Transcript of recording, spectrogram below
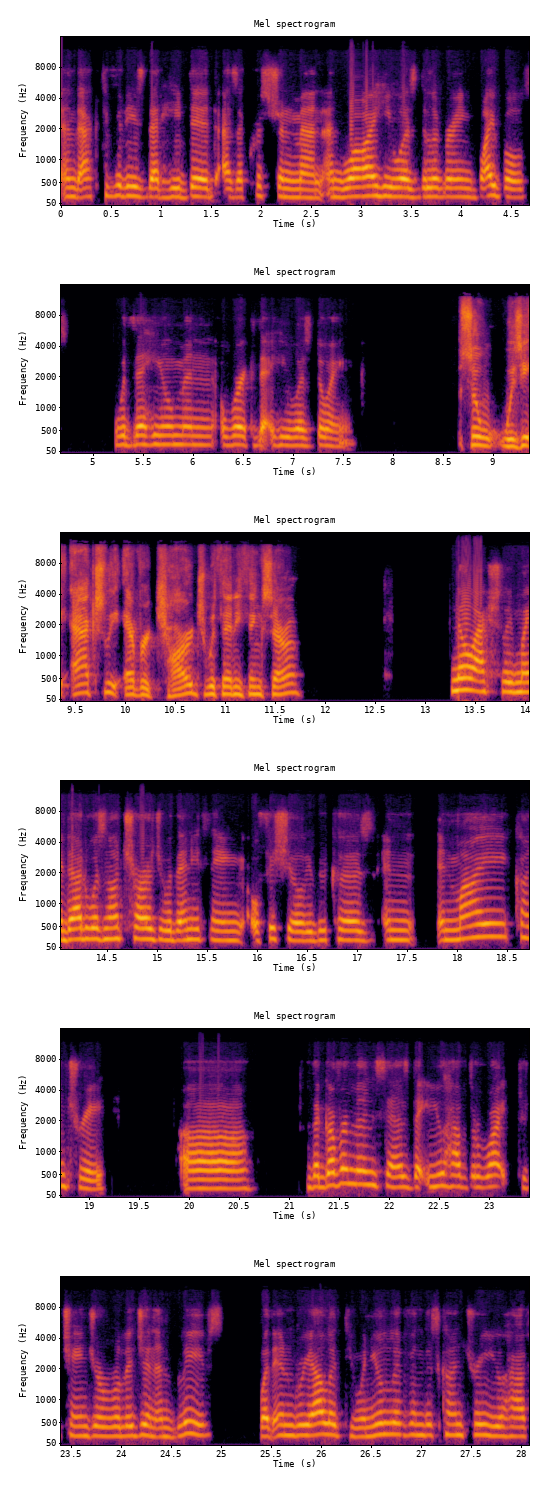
and the activities that he did as a christian man and why he was delivering bibles with the human work that he was doing. So was he actually ever charged with anything sarah? No actually my dad was not charged with anything officially because in in my country uh the government says that you have the right to change your religion and beliefs but in reality when you live in this country you have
